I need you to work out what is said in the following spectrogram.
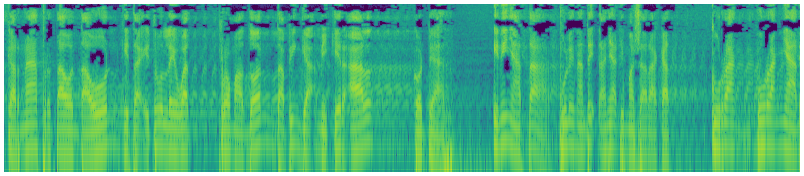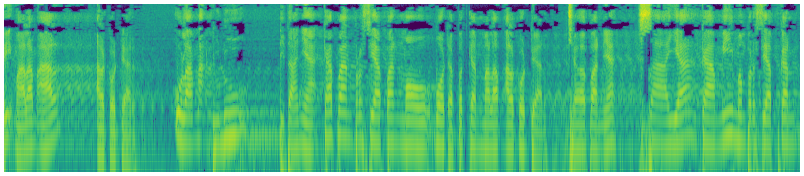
Karena bertahun-tahun kita itu lewat Ramadan tapi nggak mikir Al-Qadar. Ini nyata, boleh nanti tanya di masyarakat. Kurang kurang nyari malam Al Al-Qadar. Ulama dulu ditanya, "Kapan persiapan mau mau dapatkan malam Al-Qadar?" Jawabannya, "Saya kami mempersiapkan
